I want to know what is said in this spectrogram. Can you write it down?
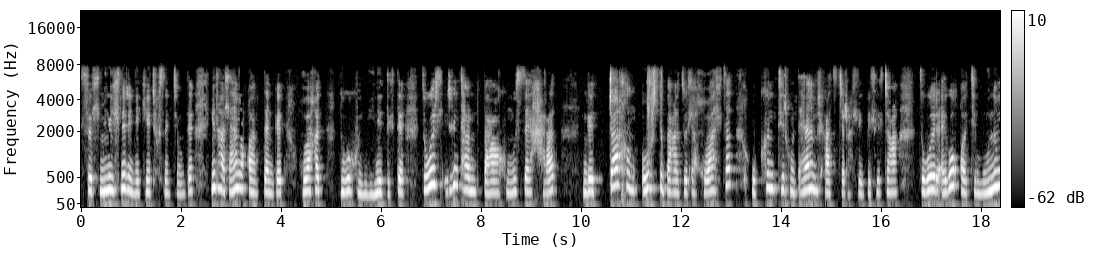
Эсвэл миний эхнэр энийг хийж өгсөн ч юм те. Энэ хаал амар гомтой нэгэд хуваахад нөгөө хүн инээдэг те. Зүгээр л эргэн тойронд байгаа хүмүүсээ хараад ингээд жоохон өөртөө байгаа зүйлээ хуваалцаад өгөх нь тэр хүнд амар их аз жаргалыг бэлгэлж байгаа. Зүгээр айгүй гой тийм үнэн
